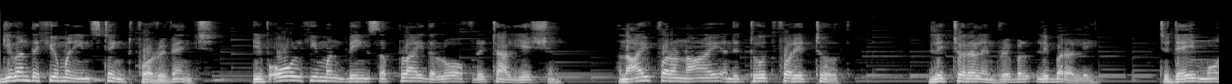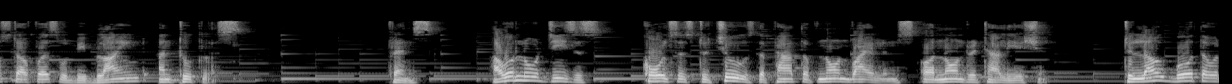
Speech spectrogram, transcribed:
given the human instinct for revenge, if all human beings apply the law of retaliation, an eye for an eye and a tooth for a tooth, literal and liberally, today most of us would be blind and toothless. Friends, our Lord Jesus calls us to choose the path of non-violence or non-retaliation, to love both our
